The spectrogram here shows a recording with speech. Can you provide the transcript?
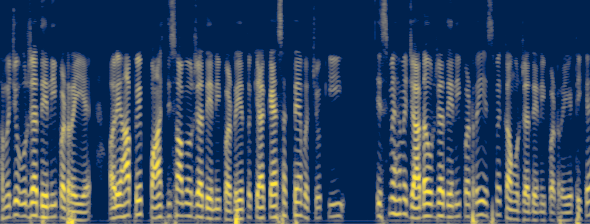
हमें जो ऊर्जा देनी पड़ रही है और यहाँ पे पाँच दिशाओं में ऊर्जा देनी पड़ रही है तो क्या कह सकते हैं बच्चों की इसमें हमें ज़्यादा ऊर्जा देनी पड़ रही है, इसमें कम ऊर्जा देनी पड़ रही है, ठीक है?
